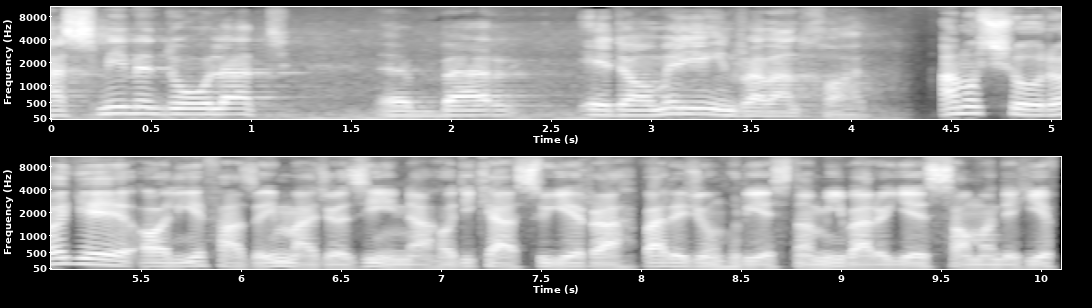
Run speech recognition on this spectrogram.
تصمیم دولت بر ادامه این روند خواهد اما شورای عالی فضای مجازی نهادی که از سوی رهبر جمهوری اسلامی برای ساماندهی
